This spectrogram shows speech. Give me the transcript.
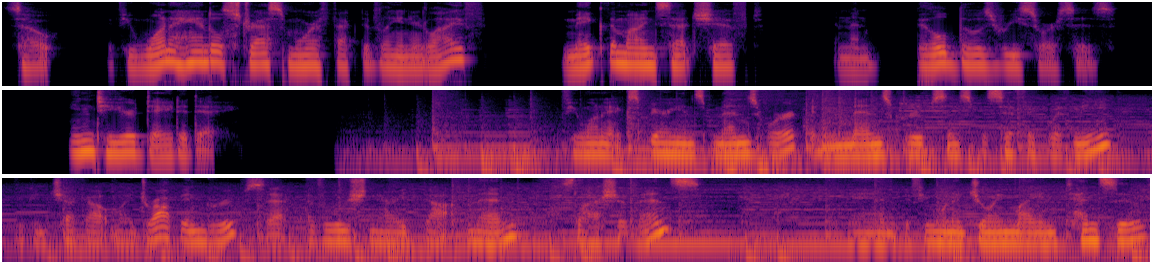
So, if you want to handle stress more effectively in your life, make the mindset shift and then build those resources into your day to day. If you want to experience men's work and men's groups in specific with me, you can check out my drop-in groups at evolutionary.men slash events. And if you want to join my intensive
